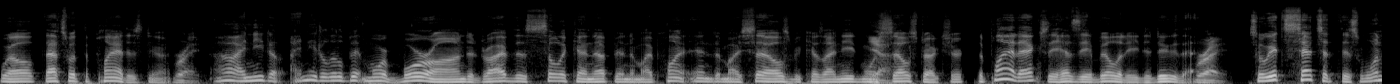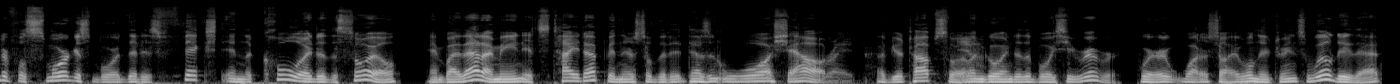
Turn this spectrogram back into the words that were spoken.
well that's what the plant is doing right. oh i need a i need a little bit more boron to drive this silicon up into my plant into my cells because i need more Yeah. cell structure the plant actually has the ability to do that Right. so it sets at this wonderful smorgasbord that is fixed in the colloid of the soil. And by that I mean it's tied up in there so that it doesn't wash out Right. of your topsoil Yeah. and go into the Boise River, where water soluble nutrients will do that,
